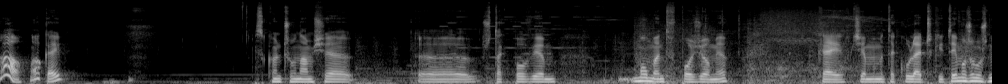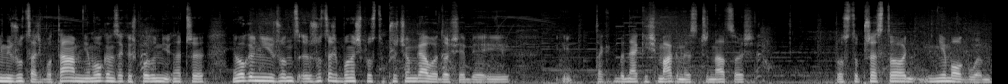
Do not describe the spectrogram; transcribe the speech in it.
O, okej. Skończył nam się, e, że tak powiem, moment w poziomie. Okej, gdzie mamy te kuleczki. Tutaj możemy już nimi rzucać, bo tam nie mogłem z jakiegoś powodu, znaczy nie mogłem nimi rzu- rzucać, bo one się po prostu przyciągały do siebie i, i tak jakby na jakiś magnes czy na coś. Po prostu przez to nie mogłem.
